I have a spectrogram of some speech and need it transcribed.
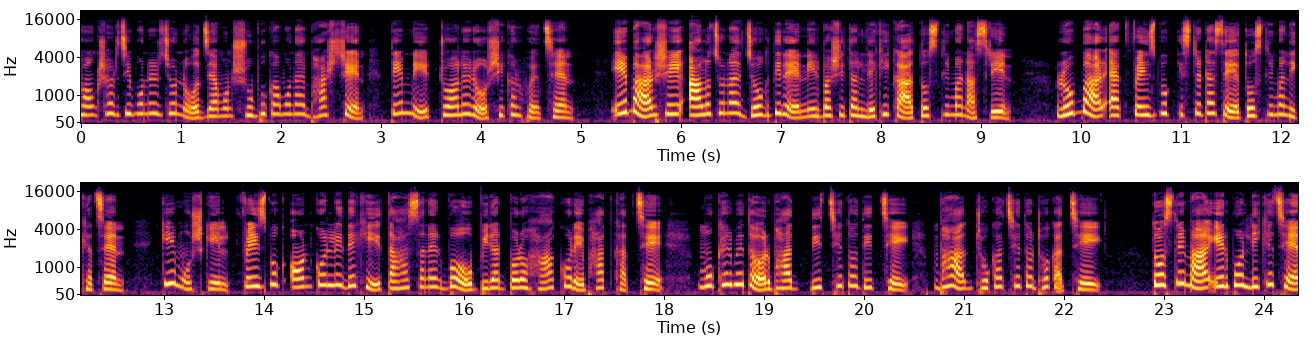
সংসার জীবনের জন্য যেমন শুভকামনায় ভাসছেন, তেমনি ট্রলেরও শিকার হয়েছেন। এবার সেই আলোচনায় যোগ দিলেন নির্বাসিতার লেখিকা তসলিমা নাসরিন। রোববার এক ফেসবুক স্ট্যাটাসে তসলিমা লিখেছেন, কি মুশকিল, ফেসবুক অন করলে দেখি তাহাসানের বউ বিরাট বড় হা করে ভাত খাচ্ছে। মুখের ভেতর ভাত দিচ্ছে তো দিচ্ছেই, ভাত ঢোকাচ্ছে তো ঢোকাচ্ছেই। তসলিমা এরপর লিখেছেন,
